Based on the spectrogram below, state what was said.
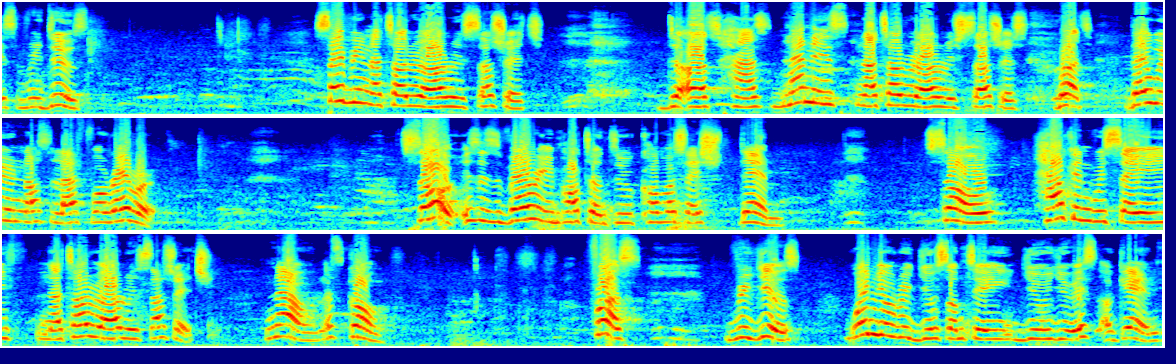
is reduce. Saving natural resources. The earth has many natural resources, but they will not last forever. So it is very important to conserve them. So how can we save natural resources? Now let's go. First, reduce. When you reduce something, you use again.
